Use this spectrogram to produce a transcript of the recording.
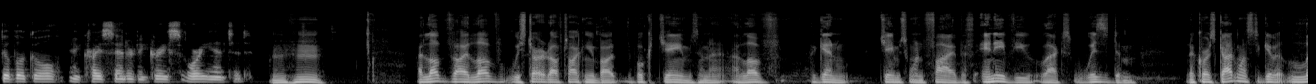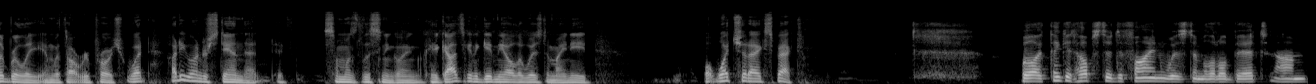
biblical and Christ centered and grace oriented. Mm-hmm. I love. I love. We started off talking about the book of James, and I, I love again James one five. If any of you lacks wisdom, and of course God wants to give it liberally and without reproach. What? How do you understand that? If someone's listening, going, okay, God's going to give me all the wisdom I need. What? What should I expect? Well, I think it helps to define wisdom a little bit. Um,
